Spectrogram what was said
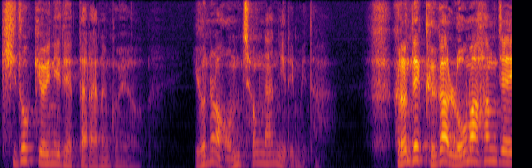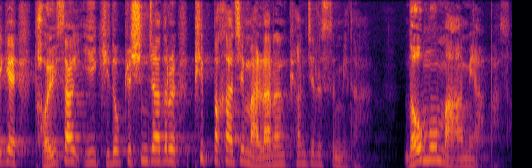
기독교인이 됐다라는 거예요. 이거는 엄청난 일입니다. 그런데 그가 로마 황제에게 더 이상 이 기독교 신자들을 핍박하지 말라는 편지를 씁니다. 너무 마음이 아파서.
